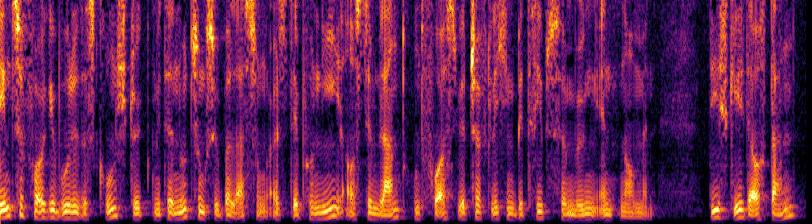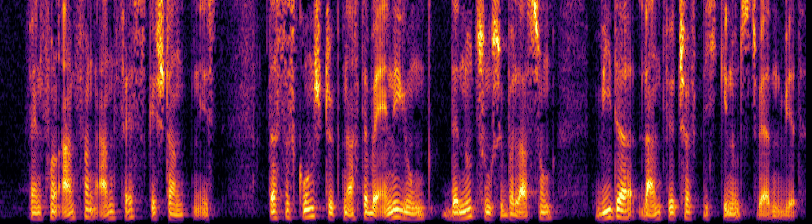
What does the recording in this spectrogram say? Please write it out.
Demzufolge wurde das Grundstück mit der Nutzungsüberlassung als Deponie aus dem land- und forstwirtschaftlichen Betriebsvermögen entnommen. Dies gilt auch dann, wenn von Anfang an festgestanden ist, dass das Grundstück nach der Beendigung der Nutzungsüberlassung wieder landwirtschaftlich genutzt werden wird.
